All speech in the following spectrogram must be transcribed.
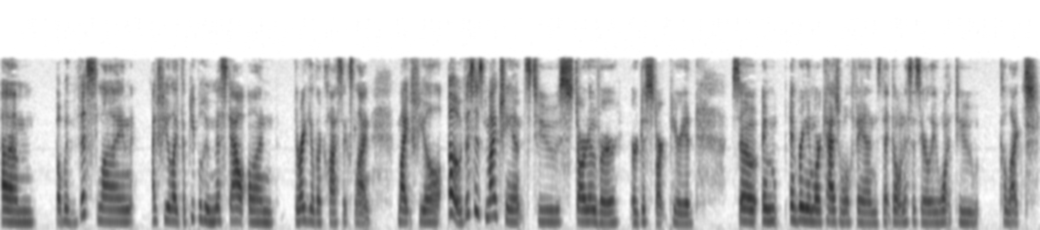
Um, but with this line, I feel like the people who missed out on the regular classics line might feel, oh, this is my chance to start over or just start period. So and and bring in more casual fans that don't necessarily want to collect.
